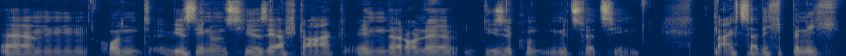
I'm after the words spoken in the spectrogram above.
Ähm, und wir sehen uns hier sehr stark in der Rolle, diese Kunden mitzuerziehen. Gleichzeitig bin ich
